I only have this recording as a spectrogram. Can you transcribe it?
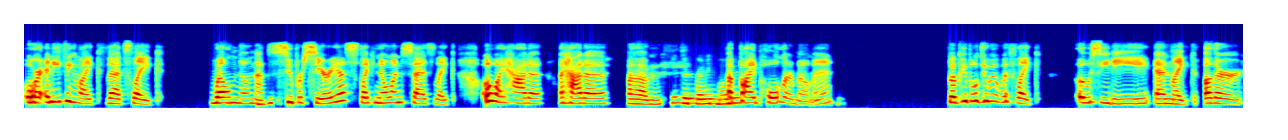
or anything like that's like well known that's mm-hmm. super serious like no one says like oh i had a i had a um a bipolar moment but people do it with like ocd and like other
